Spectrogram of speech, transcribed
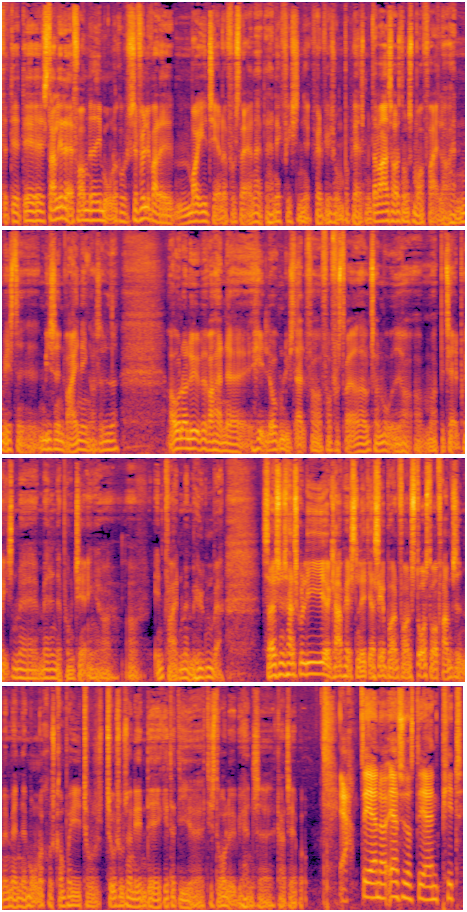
det, det, det starter lidt af for ham nede i Monaco. Selvfølgelig var det meget irriterende og frustrerende, at han ikke fik sin øh, kvalifikation på plads, men der var altså også nogle små fejl, og han mistede, missede en vejning og så videre. Og under løbet var han øh, helt åbenlyst alt for, for frustreret og utålmodig, og, og måtte betale prisen med, med den der punktering og, og indfighten med, med Hylkenberg. Så jeg synes, han skulle lige øh, klappe hesten lidt. Jeg er sikker på, at han får en stor, stor fremtid, men, men øh, Monacos Grand Prix i to- 2019, det er ikke et af de, øh, de store løb i hans karakter på. Ja, det er, no- jeg synes også, det er en pit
